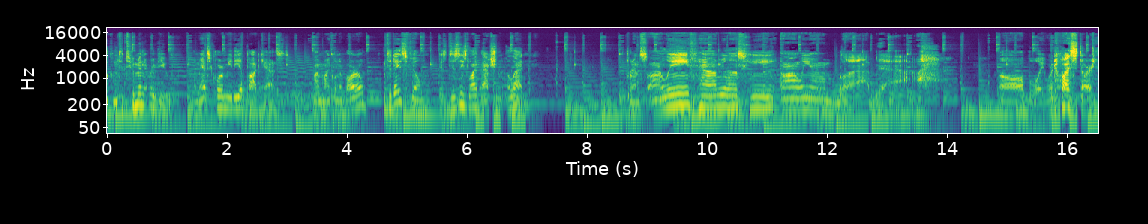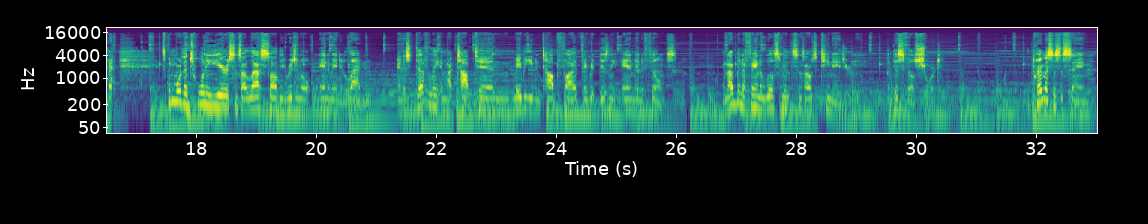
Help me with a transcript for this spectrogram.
Welcome to Two Minute Review, a Manticore Media podcast. I'm Michael Navarro, and today's film is Disney's live action Aladdin. Prince Ali, fabulous he, Ali, blah, blah. Oh boy, where do I start? it's been more than 20 years since I last saw the original animated Aladdin, and it's definitely in my top 10, maybe even top 5 favorite Disney animated films. And I've been a fan of Will Smith since I was a teenager, but this fell short. The premise is the same.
